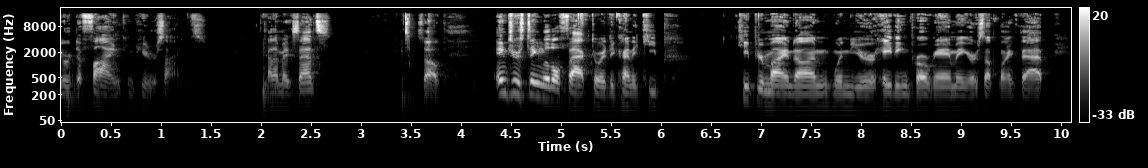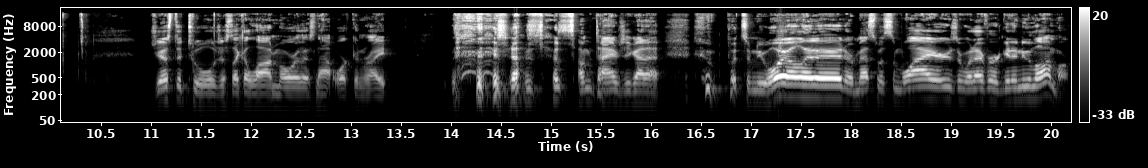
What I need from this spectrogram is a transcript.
or define computer science. Kind of make sense? So, interesting little factoid to kind of keep keep your mind on when you're hating programming or something like that. Just a tool, just like a lawnmower that's not working right. so, so sometimes you gotta put some new oil in it or mess with some wires or whatever, or get a new lawnmower.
